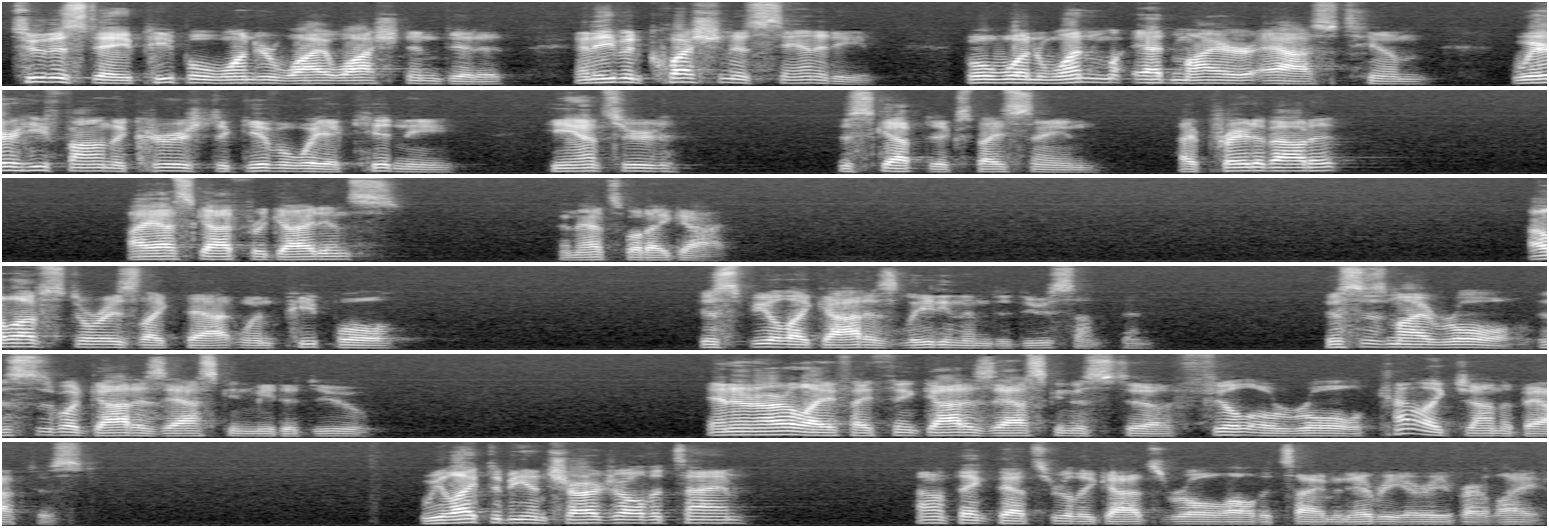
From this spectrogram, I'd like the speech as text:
To this day, people wonder why Washington did it and even question his sanity. But when one admirer asked him where he found the courage to give away a kidney, he answered the skeptics by saying, I prayed about it, I asked God for guidance, and that's what I got. I love stories like that when people just feel like God is leading them to do something. This is my role. This is what God is asking me to do. And in our life, I think God is asking us to fill a role, kind of like John the Baptist. We like to be in charge all the time. I don't think that's really God's role all the time in every area of our life.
